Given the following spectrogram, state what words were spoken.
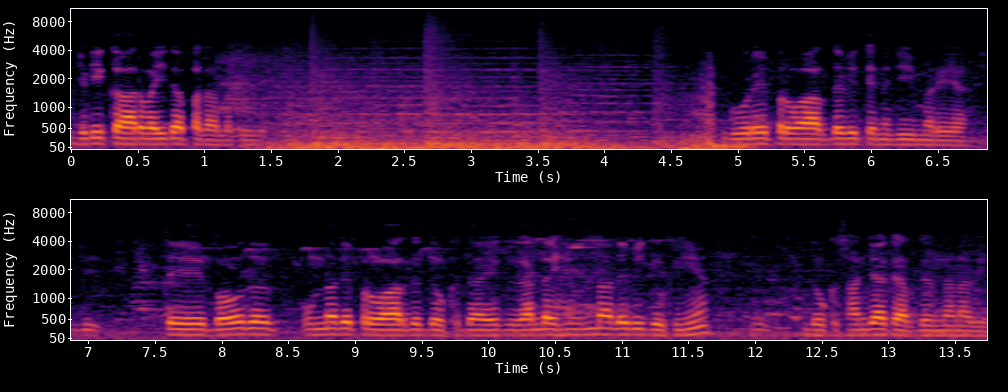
ਜਿਹੜੀ ਕਾਰਵਾਈ ਦਾ ਪਤਾ ਲੱਗੂਗਾ। ਗੋਰੇ ਪਰਿਵਾਰ ਦੇ ਵੀ ਤਿੰਨ ਜੀ ਮਰੇ ਆ। ਜੀ। ਤੇ ਬਹੁਤ ਉਹਨਾਂ ਦੇ ਪਰਿਵਾਰ ਦੇ ਦੁੱਖ ਦਾ ਇੱਕ ਗੱਲ ਅਸੀਂ ਉਹਨਾਂ ਦੇ ਵੀ ਦੁਖੀ ਆ। ਦੁੱਖ ਸਾਂਝਾ ਕਰਦੇ ਉਹਨਾਂ ਨਾਲ ਵੀ।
